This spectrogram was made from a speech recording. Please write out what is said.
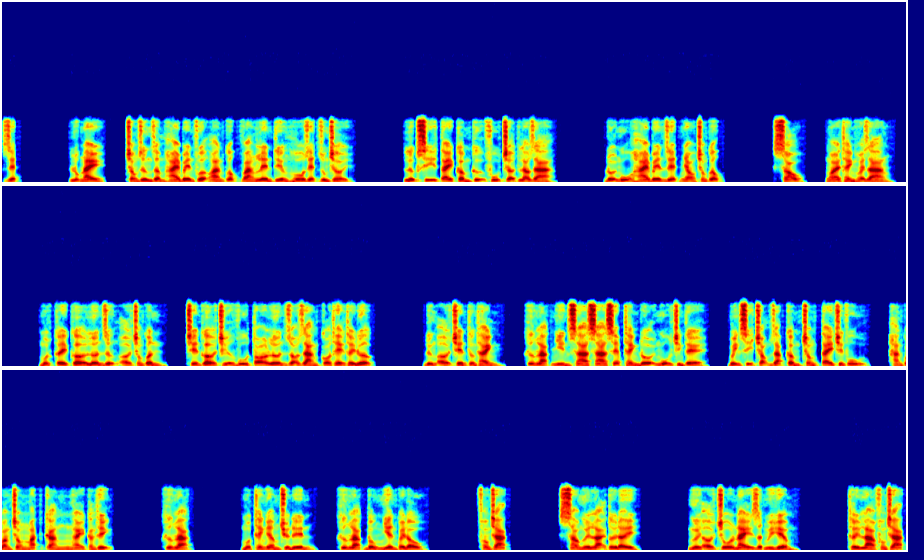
giết. Lúc này, trong rừng rậm hai bên phượng an cốc vang lên tiếng hô giết rung trời. Lực sĩ tay cầm cự phủ trợt lao ra. Đội ngũ hai bên giết nhau trong cốc. Sáu, ngoài thành hoài giang. Một cây cờ lớn dựng ở trong quân, trên cờ chữ vu to lớn rõ ràng có thể thấy được. Đứng ở trên tường thành khương lạc nhìn xa xa xếp thành đội ngũ trình tề, binh sĩ trọng giáp cầm trong tay chiến phủ, hàn quang trong mắt càng ngày càng thịnh. Khương lạc. Một thanh âm chuyển đến, khương lạc bỗng nhiên quay đầu. Phong trác, sao ngươi lại tới đây? Ngươi ở chỗ này rất nguy hiểm. Thấy là phong trác,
